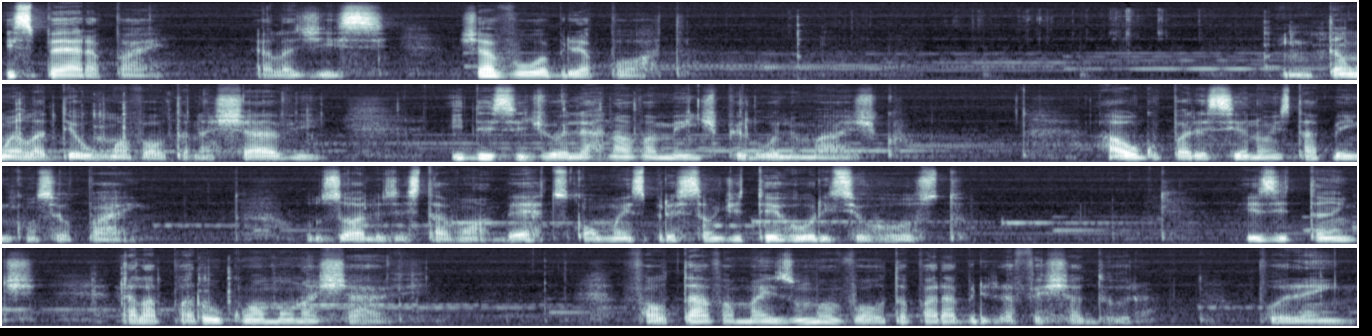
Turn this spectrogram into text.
Espera, pai, ela disse. Já vou abrir a porta. Então ela deu uma volta na chave e decidiu olhar novamente pelo olho mágico. Algo parecia não estar bem com seu pai. Os olhos estavam abertos com uma expressão de terror em seu rosto. Hesitante, ela parou com a mão na chave. Faltava mais uma volta para abrir a fechadura. Porém,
